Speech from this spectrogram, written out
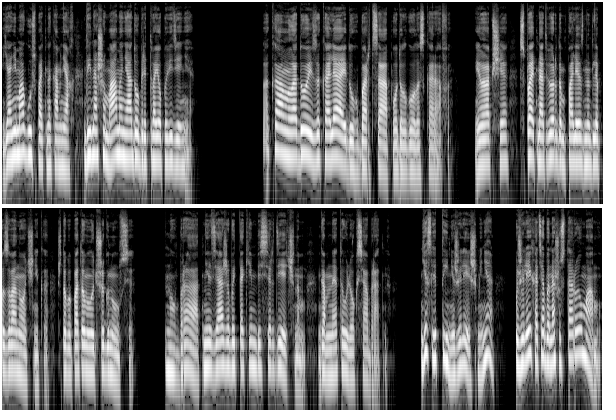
«Я не могу спать на камнях, да и наша мама не одобрит твое поведение». «Пока молодой, закаляй дух борца», — подал голос Карафа. И вообще, спать на твердом полезно для позвоночника, чтобы потом лучше гнулся. «Ну, брат, нельзя же быть таким бессердечным», — Гамнета улегся обратно. «Если ты не жалеешь меня, пожалей хотя бы нашу старую маму.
